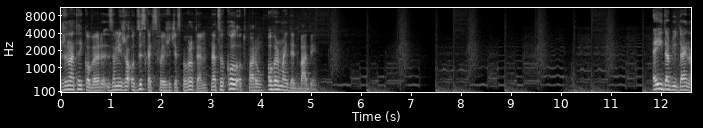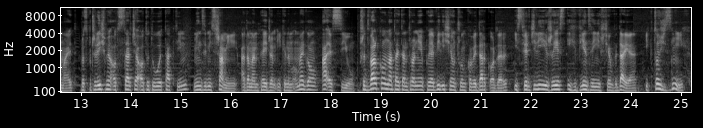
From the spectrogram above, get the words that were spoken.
że na takeover zamierza odzyskać swoje życie z powrotem, na co Cole odparł Over my dead body. AEW Dynamite rozpoczęliśmy od starcia o tytuły tag team między mistrzami Adamem Page'em i Kenem Omegą a SCU. Przed walką na Titantronie pojawili się członkowie Dark Order i stwierdzili, że jest ich więcej niż się wydaje i ktoś z nich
